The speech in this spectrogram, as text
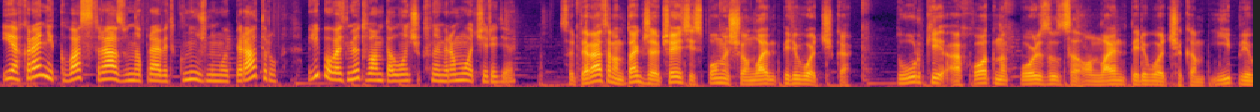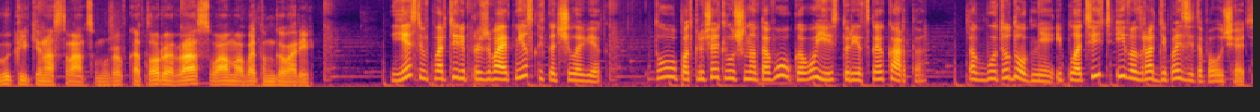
и охранник вас сразу направит к нужному оператору, либо возьмет вам талончик с номером очереди. С оператором также общайтесь с помощью онлайн-переводчика. Турки охотно пользуются онлайн-переводчиком и привыкли к иностранцам, уже в который раз вам об этом говорили. Если в квартире проживает несколько человек, то подключать лучше на того, у кого есть турецкая карта. Так будет удобнее и платить, и возврат депозита получать.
